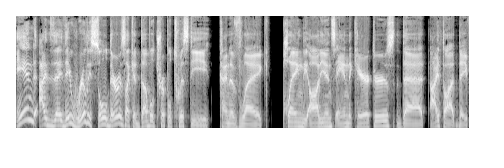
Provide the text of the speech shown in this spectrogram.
And I they, they really sold there was like a double triple twisty kind of like playing the audience and the characters that I thought they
